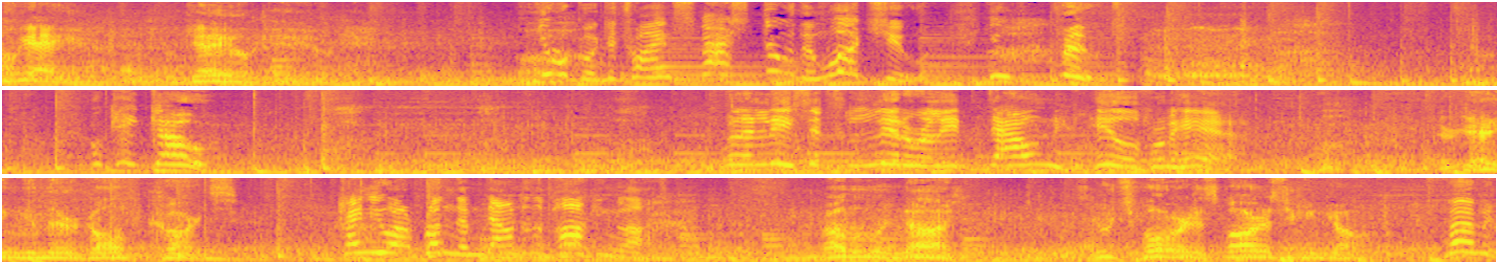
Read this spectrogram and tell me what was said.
Okay. Okay, okay, okay. You were going to try and smash through them, weren't you? You brute! Okay, go! Well, at least it's literally downhill from here. They're getting in their golf carts. Can you outrun them down to the parking lot? Probably not. Scooch forward as far as you can go. Herman,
